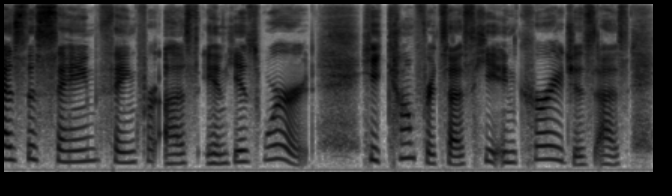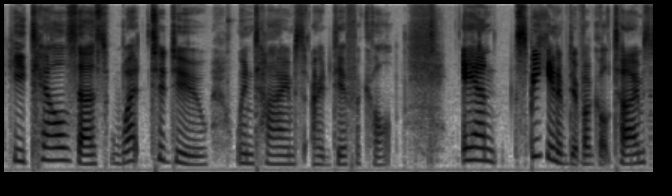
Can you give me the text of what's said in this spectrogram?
has the same thing for us in His Word. He comforts us, He encourages us, He tells us what to do when times are difficult. And speaking of difficult times,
